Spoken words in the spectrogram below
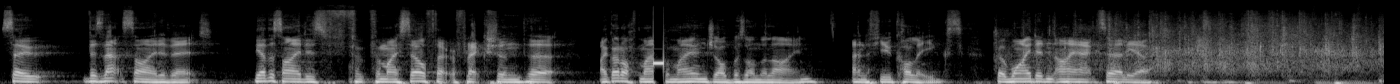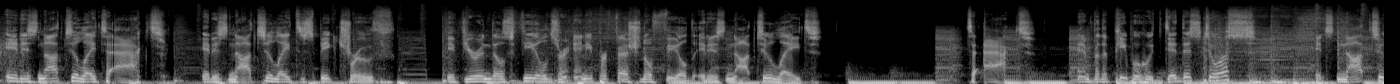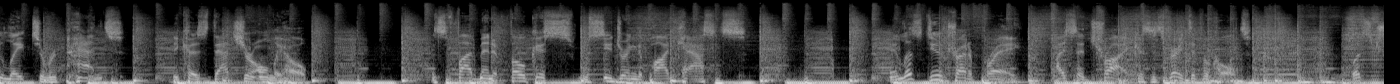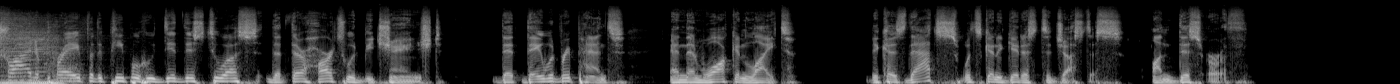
so there's that side of it. The other side is for, for myself that reflection that I got off my my own job was on the line and a few colleagues, but why didn't I act earlier? It is not too late to act. It is not too late to speak truth. If you're in those fields or any professional field, it is not too late to act. And for the people who did this to us, it's not too late to repent because that's your only hope. It's a five minute focus. We'll see you during the podcasts. And let's do try to pray. I said try because it's very difficult. Let's try to pray for the people who did this to us that their hearts would be changed, that they would repent and then walk in light because that's what's going to get us to justice on this earth.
